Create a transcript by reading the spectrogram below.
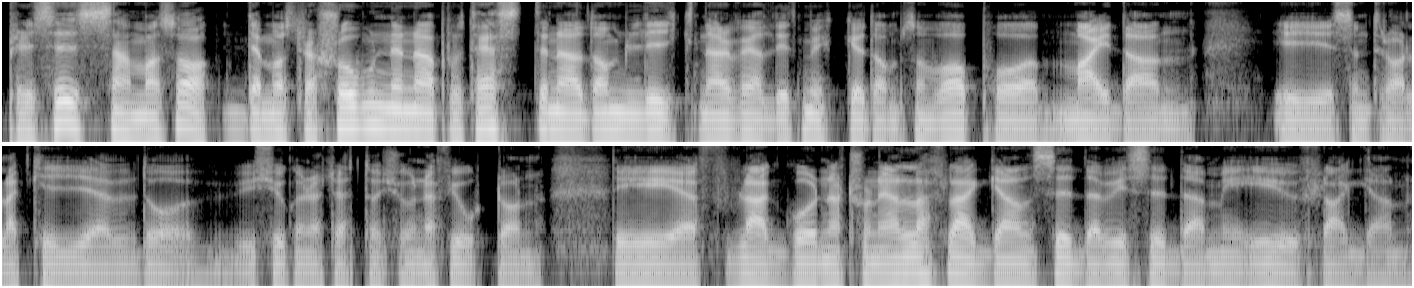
precis samma sak. Demonstrationerna, protesterna, de liknar väldigt mycket de som var på Majdan i centrala Kiev då 2013-2014. Det är flaggor, nationella flaggan sida vid sida med EU-flaggan.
